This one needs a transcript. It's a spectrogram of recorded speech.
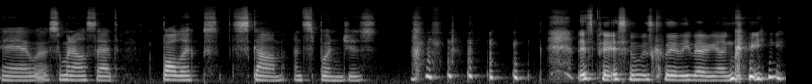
Uh, someone else said, bollocks, scam, and sponges. this person was clearly very angry.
